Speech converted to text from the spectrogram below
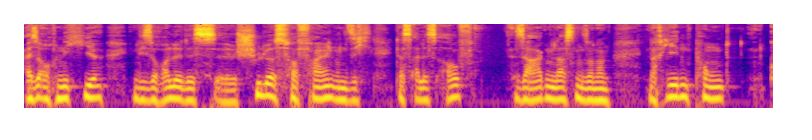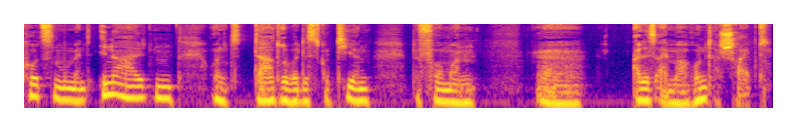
Also auch nicht hier in diese Rolle des äh, Schülers verfallen und sich das alles aufsagen lassen, sondern nach jedem Punkt einen kurzen Moment innehalten und darüber diskutieren, bevor man äh, alles einmal runterschreibt.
